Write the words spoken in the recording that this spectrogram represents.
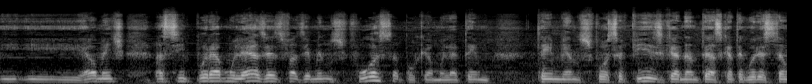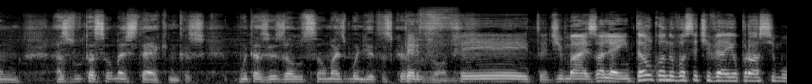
e- e realmente, assim, por a mulher às vezes fazer menos força, porque a mulher tem, tem menos força física, não tem as categorias, são, as lutas são mais técnicas. Muitas vezes as lutas são mais bonitas que as dos homens. Perfeito, demais. Olha aí, então quando você tiver aí o próximo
